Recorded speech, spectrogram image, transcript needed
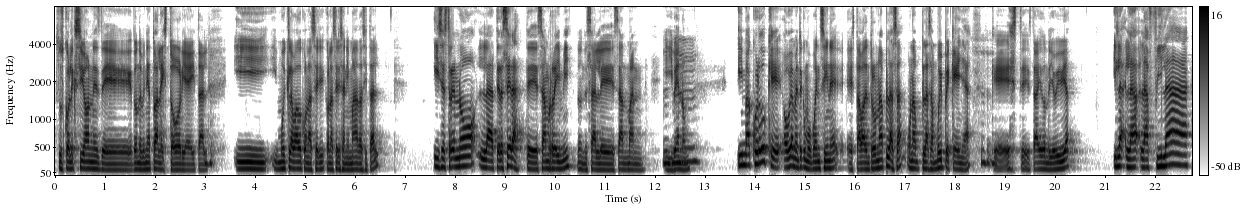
sus colecciones de donde venía toda la historia y tal. y, muy clavado con, la serie, con las series animadas y tal. Y se estrenó la tercera de Sam Raimi, donde sale Sandman y Venom. Y me acuerdo que, obviamente, como buen cine, estaba dentro de una plaza, una plaza muy pequeña, que este, está ahí donde yo vivía. Y la, la, la fila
